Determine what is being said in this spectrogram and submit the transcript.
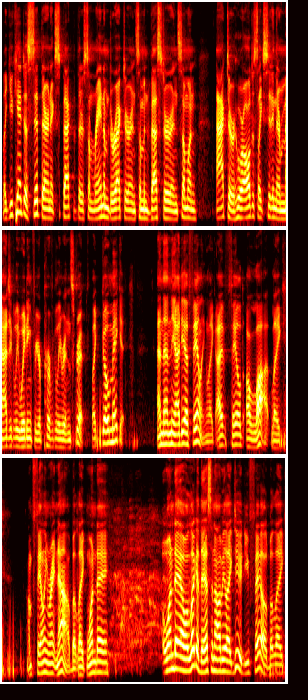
Like, you can't just sit there and expect that there's some random director and some investor and someone actor who are all just like sitting there magically waiting for your perfectly written script. Like, go make it. And then the idea of failing. Like, I've failed a lot. Like, I'm failing right now, but like one day, one day I will look at this and I'll be like, dude, you failed, but like,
